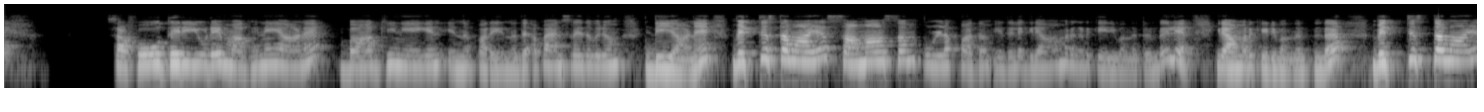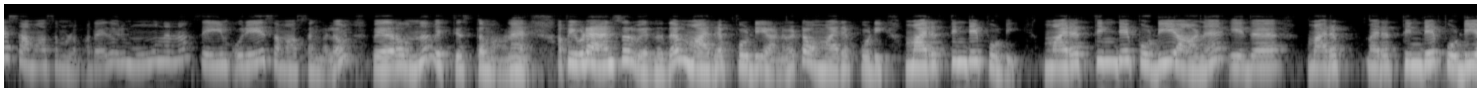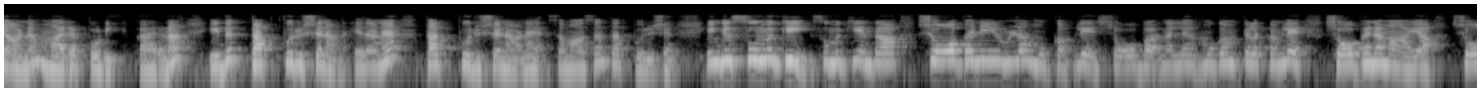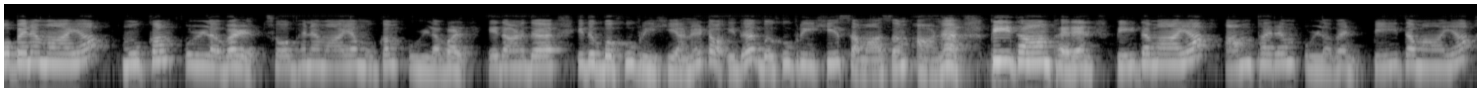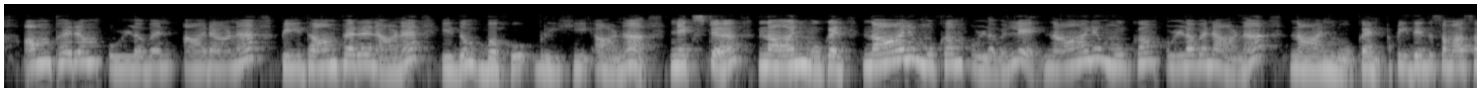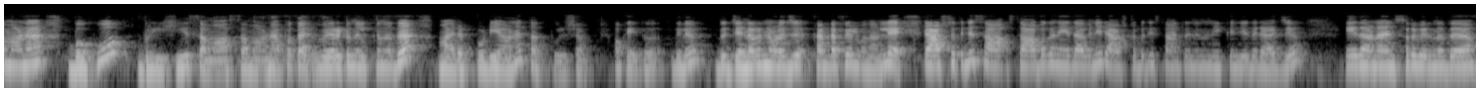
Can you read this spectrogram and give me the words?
സഹോദരിയുടെ മകനെയാണ് ഭാഗിനേയൻ എന്ന് പറയുന്നത്. അപ്പൊ ആൻസർ ചെയ്തവരും ഡി ആണ്. വ്യത്യസ്തമായ സമാസം ഉള്ള പദം ഏതല്ലേ? ഗ്രാമർ അങ്ങോട്ട് കയറി വന്നിട്ടുണ്ട് അല്ലേ? ഗ്രാമർ കയറി വന്നിട്ടുണ്ട്. വ്യത്യസ്തമായ സമാസമുള്ള അതായത് ഒരു മൂന്നെണ്ണം സെയിം ഒരേ സമാസങ്ങളും വേറെ ഒന്ന് വ്യത്യസ്തമാണ്. അപ്പൊ ഇവിടെ ആൻസർ വരുന്നത് മരപ്പൊടിയാണ് കേട്ടോ. മരപ്പൊടി. മരത്തിന്റെ പൊടി. മരത്തിന്റെ പൊടിയാണ് ഏത്? മര മരത്തിന്റെ പൊടിയാണ് മരപ്പൊടി. കാരണം ഇത് തത്പുരുഷനാണ്. ഏതാണ്? തത്പുരുഷനാണ്. സമാസം തത്പുരുഷൻ. എങ്കിൽ സുമുഖി. സുമുഖി എന്താ? ശോഭനയുള്ള മുഖം. ല്ലേ? ശോഭ. നല്ല മുഖം തിളക്കം. ല്ലേ? ശോഭനമായ. ശോഭനമായ മുഖം ഉള്ളവൾ ശോഭനമായ മുഖം ഉള്ളവൾ. ഏതാണിത്? ഇത് ബഹുവ്രീഹിയാണ് കേട്ടോ ഇത് ബഹുവ്രീഹി സമാസം ആണ്. പീതാംബരൻ പീതമായ അംബരം ഉള്ളവൻ. പീതമായ അംബരം ഉള്ളവൻ ആരാണ്? പീതാംബരനാണ് ഇതും ബഹുവ്രീഹി ആണ്. നെക്സ്റ്റ് നാൻമുഖൻ. നാല് മുഖം ഉള്ളവൻ ല്ലേ നാല് മുഖം ഉള്ളവനാണ് നാൻമുഖൻ. അപ്പൊ ഇതെന്ത് സമാസമാണ്? ബഹുവ്രീഹി സമാസമാണ്. അപ്പൊ വേറിട്ട് നിൽക്കുന്നത് മരപ്പൊടിയാണ് തത്പുരുഷം. ഓക്കെ ഇത് ഇതിൽ ഇത് ജനറൽ നോളജ് കറണ്ട് അഫയറിൽ വന്നാണ് അല്ലെ രാഷ്ട്രത്തിന്റെ സ്ഥാ- സ്ഥാപക നേതാവിനെ രാഷ്ട്രപതി സ്ഥാനത്ത് നിന്ന് നീക്കം ചെയ്ത രാജ്യം ഏതാണ്? ആൻസർ വരുന്നത്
